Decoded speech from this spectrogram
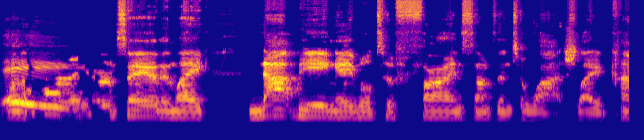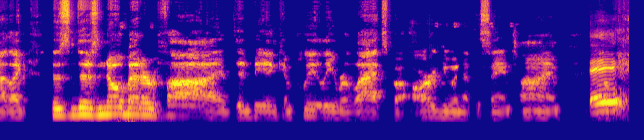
Hey. you know what I'm saying? And like not being able to find something to watch. Like kind of like there's there's no better vibe than being completely relaxed but arguing at the same time. Hey.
